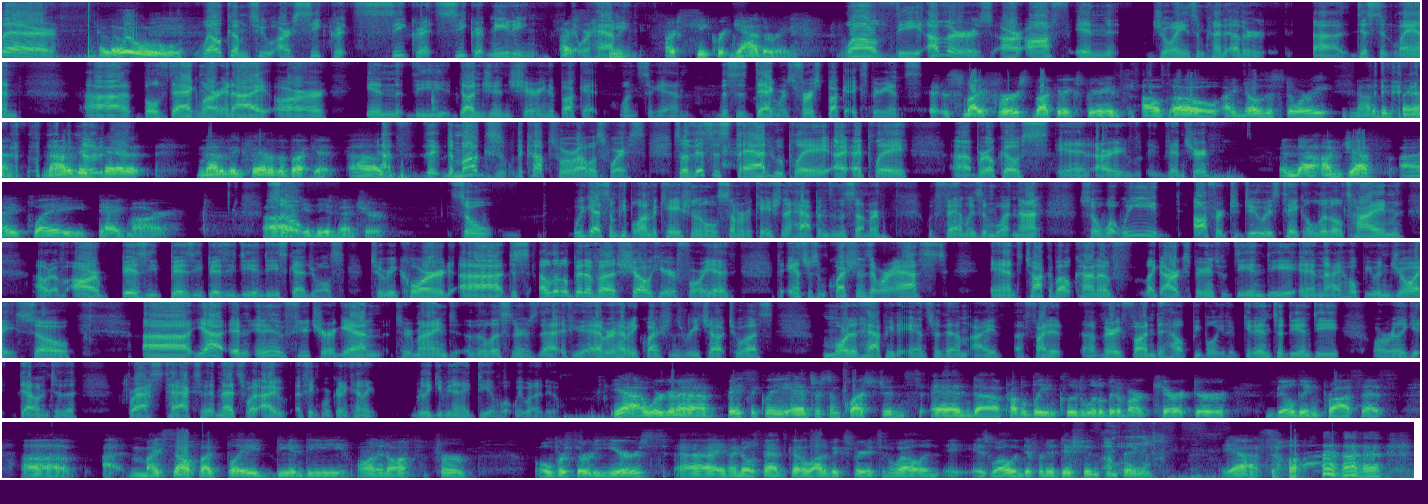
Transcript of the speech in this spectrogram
Hello there. Hello. Welcome to our secret, secret, secret meeting Our that we're se- having. Our secret gathering. While the others are off in enjoying some kind of other uh, distant land, uh, both Dagmar and I are in the dungeon sharing a bucket once again. This is Dagmar's first bucket experience. It's my first bucket experience, although I know the story. Not a big fan. Not a big fan. Not a big fan of the bucket. Um, Uh, the the mugs, the cups were almost worse. So this is Thad, who play I, I play uh, Brokos in our adventure. and uh, I'm Jeff. I play Dagmar uh, So- in the adventure. so we got some people on vacation, a little summer vacation that happens in the summer with families and whatnot. So what we offered to do is take a little time out of our busy, busy, busy D and D schedules to record uh, just a little bit of a show here for you to answer some questions that were asked and talk about kind of like our experience with D and D. And I hope you enjoy. So uh yeah and, and in the future again to remind the listeners that if you ever have any questions reach out to us. More than happy to answer them. I, I find it uh, very fun to help people either get into d&d or really get down into the brass tacks of it and that's what i, I think we're going to kind of really give you an idea of what we want to do. Yeah, we're gonna basically answer some questions and uh, probably include a little bit of our character building process. Uh, I, myself, I've played D and D on and off for over thirty years, uh, and I know Thad's got a lot of experience in well and as well in different editions and i'm things. old Yeah, so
